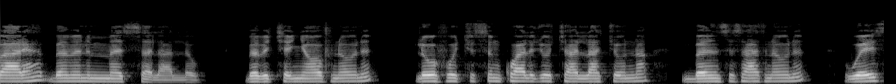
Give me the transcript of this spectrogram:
ባሪያ በምን እመሰላለሁ? በብቸኛ ወፍ ነውን? ለወፎችስ እንኳ ልጆች አላቸውና በእንስሳት ነውን? ወይስ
